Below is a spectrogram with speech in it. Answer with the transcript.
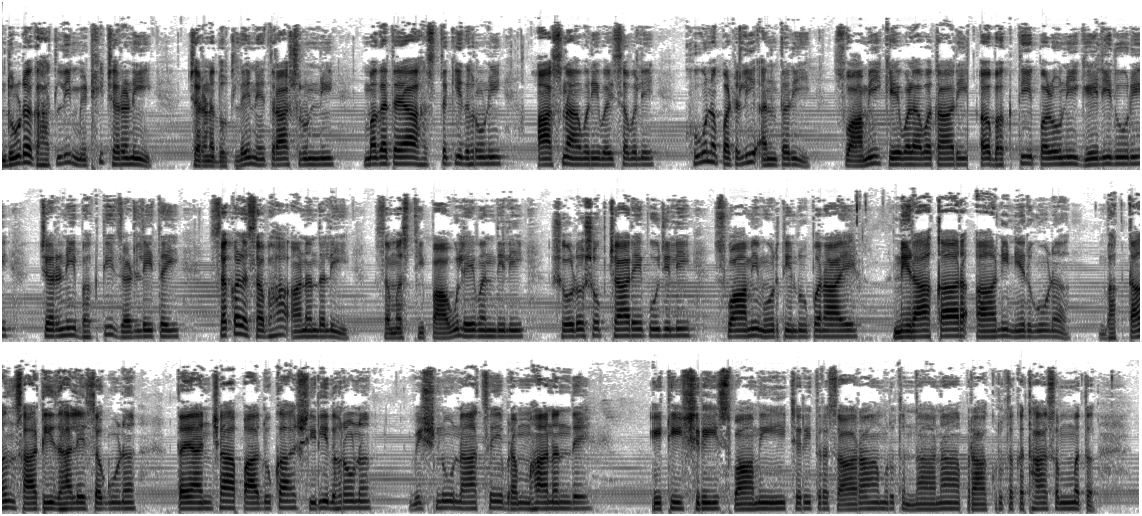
दृढ घातली मिठी चरणी चरण धुतले नेत्राश्रूंनी मग तया हस्तकी धरुणी आसनावरी वैसवले खून पटली अंतरी स्वामी केवळ अवतारी अभक्ती पळोनी गेली दूरी चरणी भक्ती जडली तै सकळ सभा आनंदली समस्ती पाऊले वंदिली षोडशोपचारे पूजली स्वामी मूर्ती रूपराये निराकार आणि निर्गुण भक्तांसाठी झाले सगुण तयांच्या पादुका शिरी धरून विष्णू नाचे ब्रह्मानंदे इति श्री स्वामी चरित्र सारामृत नाना प्राकृत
